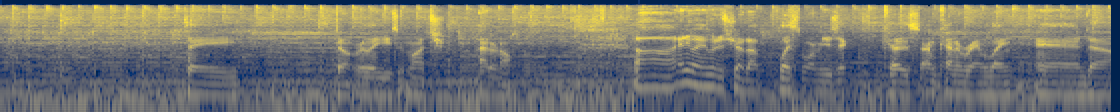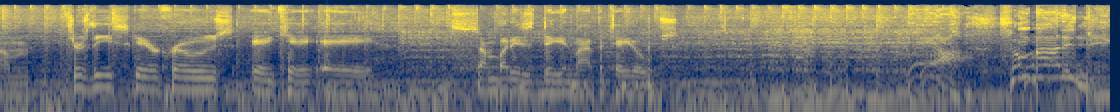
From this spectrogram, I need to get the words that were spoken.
They don't really use it much. I don't know. Uh, anyway, I'm going to shut up, play some more music because I'm kind of rambling. And um, here's the Scarecrows, aka Somebody's Digging My Potatoes. Well, somebody's digging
